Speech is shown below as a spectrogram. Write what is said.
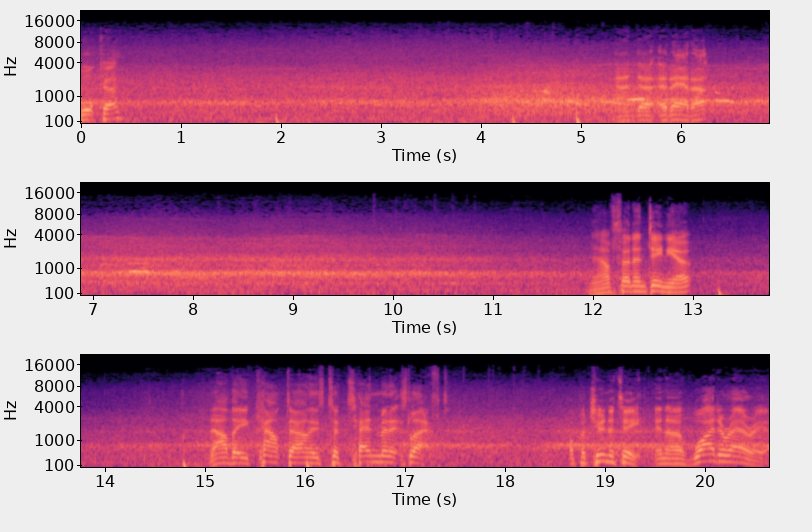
Walker. And uh, Herrera. Now Fernandinho. Now the countdown is to 10 minutes left. Opportunity in a wider area.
